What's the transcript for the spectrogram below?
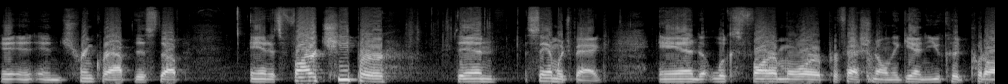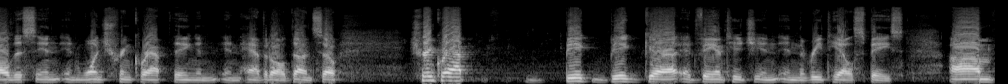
and, and shrink wrap this stuff. And it's far cheaper than a sandwich bag. and it looks far more professional. And again, you could put all this in, in one shrink wrap thing and, and have it all done. So shrink wrap, big, big uh, advantage in, in the retail space. Um,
